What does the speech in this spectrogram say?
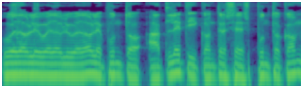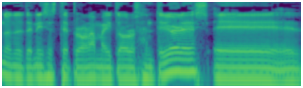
www.atleticontreses.com donde tenéis este programa y todos los anteriores, eh,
